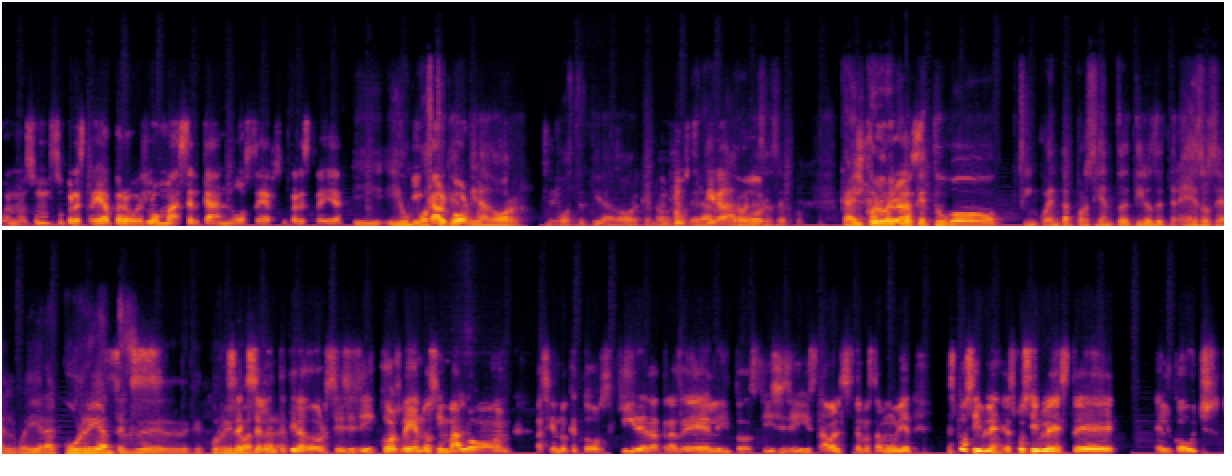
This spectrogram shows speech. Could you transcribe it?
bueno, es un superestrella, pero es lo más cercano a ser superestrella. Y, y un poste tirador, un poste tirador, que no era raro en esas épocas. Kyle Korver creo que tuvo 50% de tiros de tres, o sea, el güey era Curry antes de, que Curry es excelente tirador, sí, sí, sí, corriendo sin balón, haciendo que todos giren atrás de él y todo. Sí, sí, sí, estaba el sistema, estaba muy bien. Es posible, es posible, este, el coach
